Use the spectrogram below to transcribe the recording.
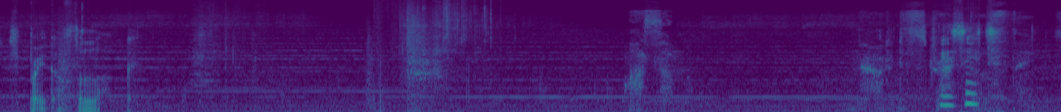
Let's break off the lock. To distract Is it? things.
